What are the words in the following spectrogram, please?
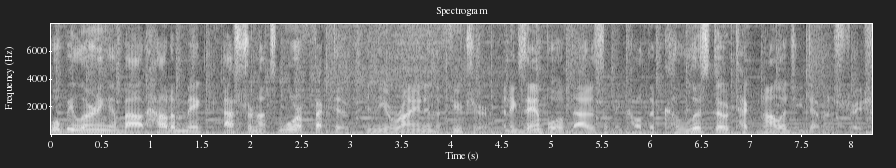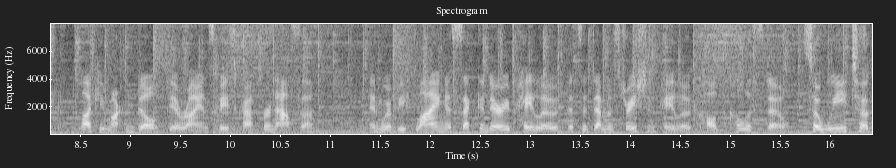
We'll be learning about how to make astronauts more effective in the Orion in the future. An example of that is something called the Callisto Technology Demonstration. Lockheed Martin built the Orion spacecraft for NASA and we'll be flying a secondary payload that's a demonstration payload called Callisto. So we took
